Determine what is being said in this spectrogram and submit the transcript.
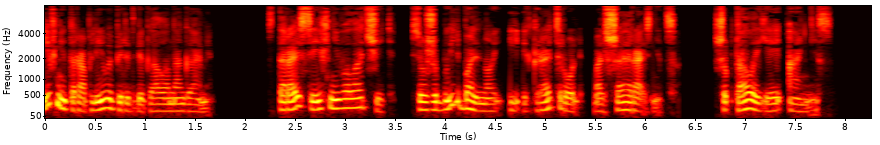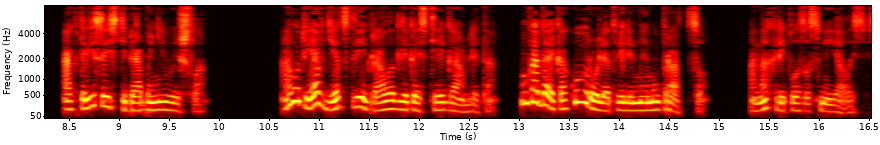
Ив неторопливо передвигала ногами. Старайся их не волочить. Все же быть больной и играть роль — большая разница», — шептала ей Аннис. «Актриса из тебя бы не вышла. А вот я в детстве играла для гостей Гамлета. Угадай, какую роль отвели моему братцу?» Она хрипло засмеялась.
